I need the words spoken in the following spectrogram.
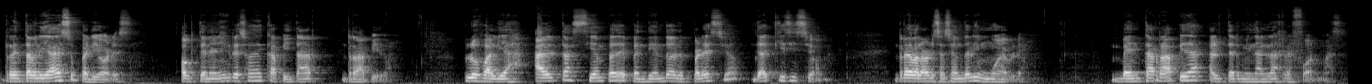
Rentabilidades superiores. Obtener ingresos de capital rápido. Plusvalías altas siempre dependiendo del precio de adquisición. Revalorización del inmueble. Venta rápida al terminar las reformas.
